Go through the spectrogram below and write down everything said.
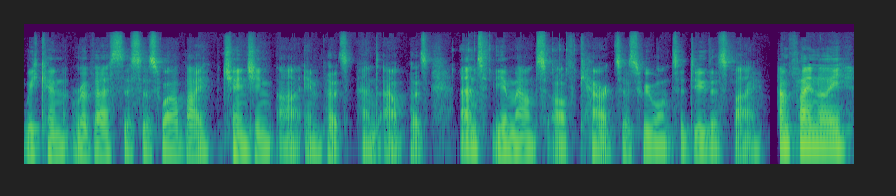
we can reverse this as well by changing our input and output and the amount of characters we want to do this by. And finally,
